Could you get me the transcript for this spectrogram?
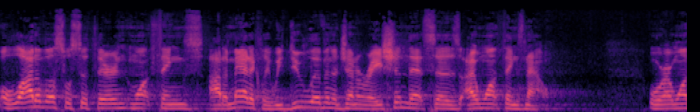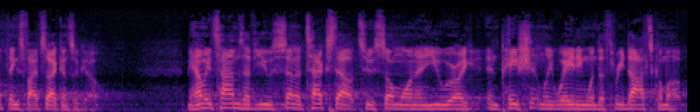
a lot of us will sit there and want things automatically. We do live in a generation that says, I want things now, or I want things five seconds ago. I mean, how many times have you sent a text out to someone and you were like impatiently waiting when the three dots come up?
